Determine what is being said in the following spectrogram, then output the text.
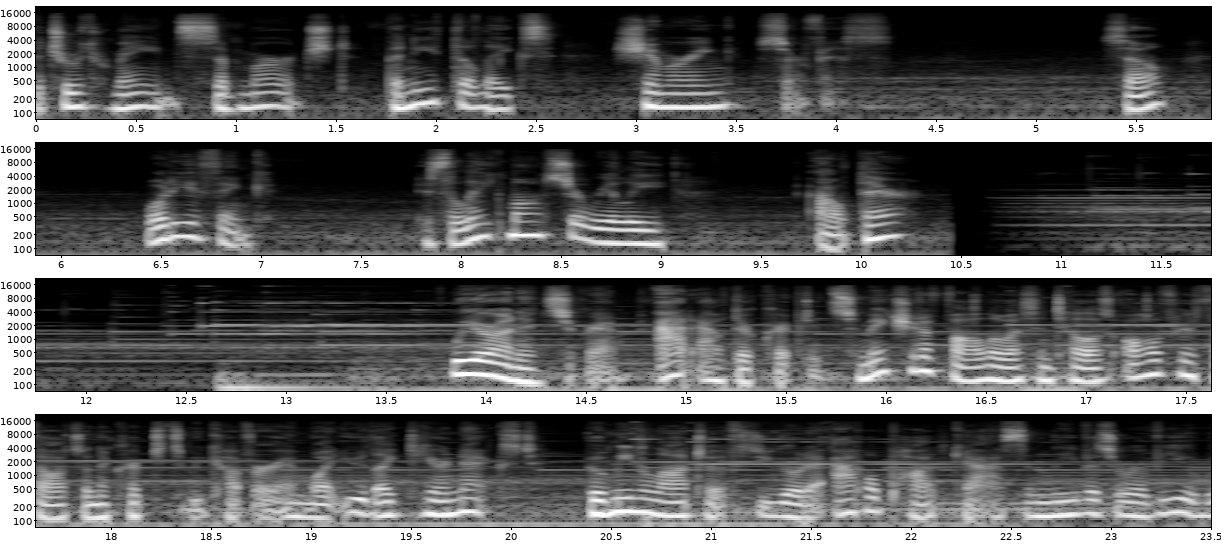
The truth remains submerged beneath the lake's shimmering surface. So, what do you think? Is the lake monster really out there? We are on Instagram at Out There Cryptids, so make sure to follow us and tell us all of your thoughts on the cryptids we cover and what you'd like to hear next. It would mean a lot to us if you go to Apple Podcasts and leave us a review.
